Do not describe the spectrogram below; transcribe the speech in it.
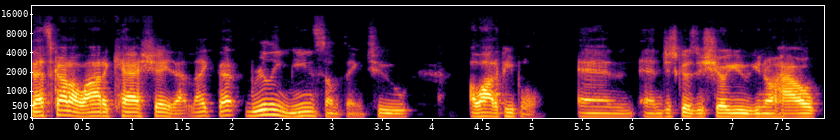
that's got a lot of cachet that like that really means something to a lot of people. And and just goes to show you you know how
